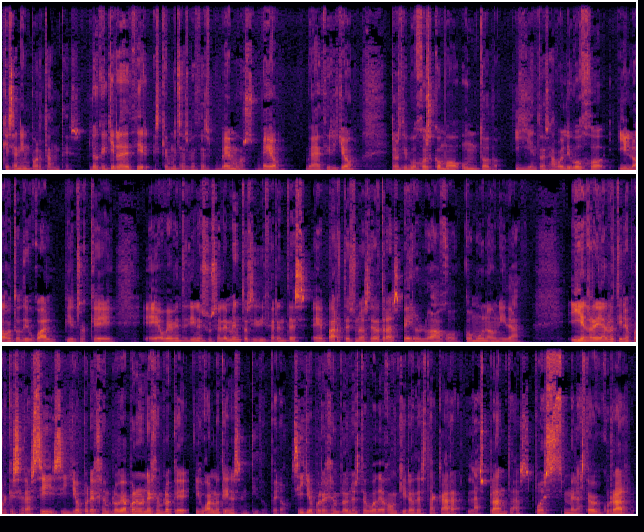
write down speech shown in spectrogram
que sean importantes. Lo que quiero decir es que muchas veces vemos, veo, voy a decir yo, los dibujos como un todo. Y entonces hago el dibujo y lo hago todo igual. Pienso que eh, obviamente tiene sus elementos y diferentes eh, partes unas de otras, pero lo hago como una unidad. Y en realidad no tiene por qué ser así. Si yo, por ejemplo, voy a poner un ejemplo que igual no tiene sentido, pero si yo, por ejemplo, en este bodegón quiero destacar las plantas, pues me las tengo que currar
